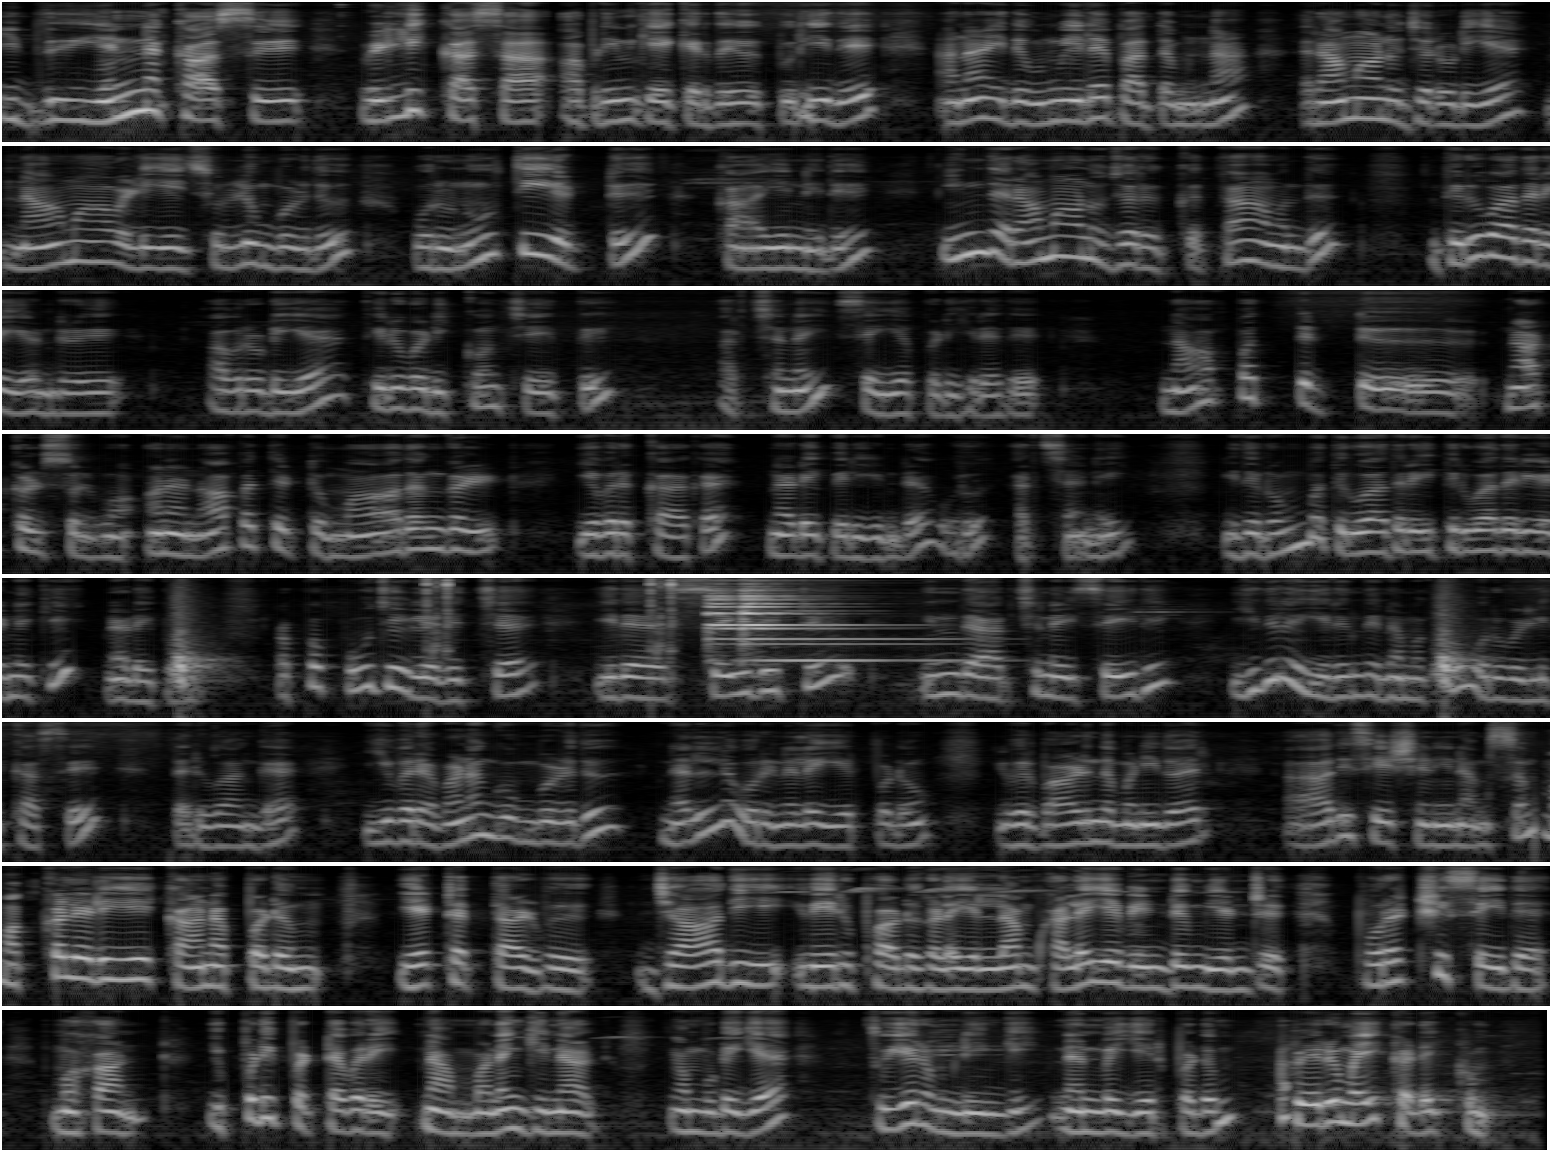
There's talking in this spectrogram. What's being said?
இது என்ன காசு? வெள்ளிக்காசா அப்படின்னு கேட்குறது புரியுது. ஆனால் இது உண்மையிலே பார்த்தோம்னா ராமானுஜருடைய நாமாவளியை சொல்லும் பொழுது ஒரு நூற்றி எட்டு காயின் இது. இந்த ராமானுஜருக்கு தான் வந்து திருவாதிரை அன்று அவருடைய திருவடிக்கும் சேர்த்து அர்ச்சனை செய்யப்படுகிறது. நாற்பத்தெட்டு நாட்கள் சொல்வோம். ஆனால் நாற்பத்தெட்டு மாதங்கள் இவருக்காக நடைபெறுகின்ற ஒரு அர்ச்சனை. இது ரொம்ப திருவாதிரை திருவாதிரை அன்னைக்கு நடைபெறும். அப்போ பூஜையில் வச்ச இதை செய்துட்டு இந்த அர்ச்சனை செய்து இதில் இருந்து நமக்கு ஒரு வெள்ளிக்காசு தருவாங்க. இவரை வணங்கும் பொழுது நல்ல ஒரு நிலை ஏற்படும். இவர் வாழ்ந்த மனிதர் ஆதிசேஷனின் அம்சம் மக்களிடையே காணப்படும் ஏற்றத்தாழ்வு ஜாதி வேறுபாடுகளை எல்லாம் களைய வேண்டும் என்று புரட்சி செய்த மகான். இப்படிப்பட்டவரை நாம் வணங்கினால் நம்முடைய துயரம் நீங்கி நன்மை ஏற்படும். பெருமை கிடைக்கும்.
